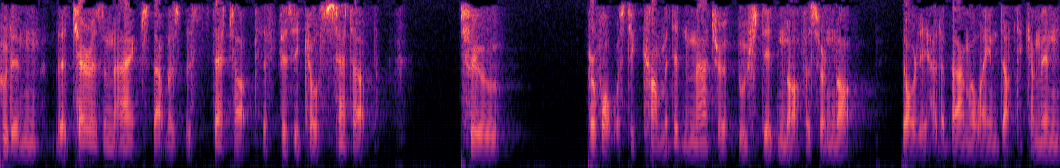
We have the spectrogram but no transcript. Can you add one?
put in the Terrorism Act. That was the setup, the physical setup to for what was to come. It didn't matter if Bush stayed in office or not. They already had Obama lined up to come in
